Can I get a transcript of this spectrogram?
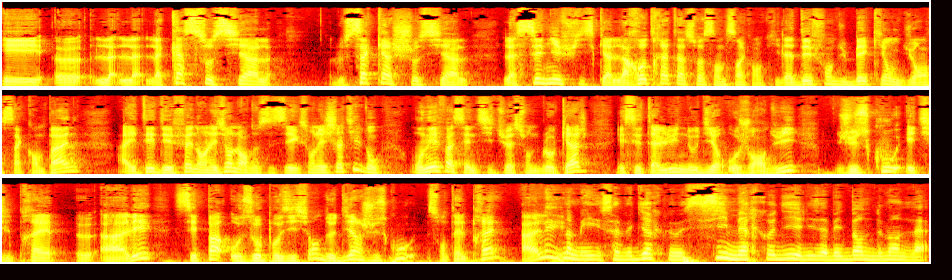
Et la, la, casse sociale le saccage social, la saignée fiscale, la retraite à 65 ans qu'il a défendu bec et durant sa campagne a été défait dans les urnes lors de ces élections législatives. Donc on est face à une situation de blocage et c'est à lui de nous dire aujourd'hui jusqu'où est-il prêt euh, à aller. C'est pas aux oppositions de dire jusqu'où sont-elles prêtes à aller. Non mais ça veut dire que si mercredi Elisabeth Borne demande la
